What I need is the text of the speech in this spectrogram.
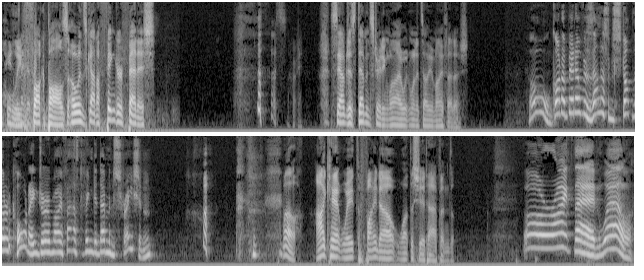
Holy and they just- fuck balls. Owen's got a finger fetish. See, I'm just demonstrating why I wouldn't want to tell you my fetish. Oh, got a bit overzealous and stopped the recording during my fast finger demonstration. Well, I can't wait to find out what the shit happened. All right then. Well,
